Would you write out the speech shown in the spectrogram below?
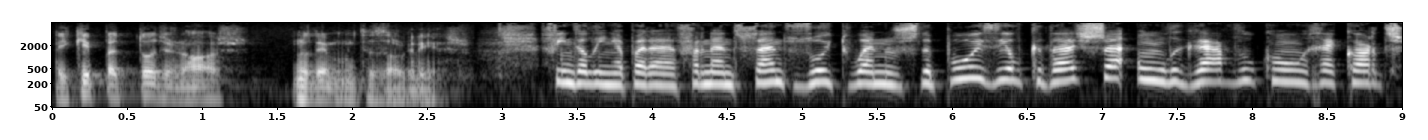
a equipa de todos nós, nos dê muitas alegrias. Fim da linha para Fernando Santos, oito anos depois, ele que deixa um legado com recordes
